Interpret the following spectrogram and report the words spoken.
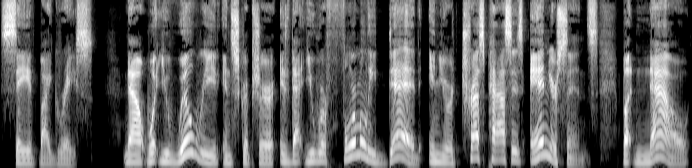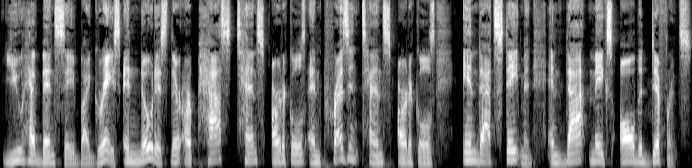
saved by grace. Now, what you will read in scripture is that you were formerly dead in your trespasses and your sins, but now you have been saved by grace. And notice there are past tense articles and present tense articles in that statement, and that makes all the difference.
